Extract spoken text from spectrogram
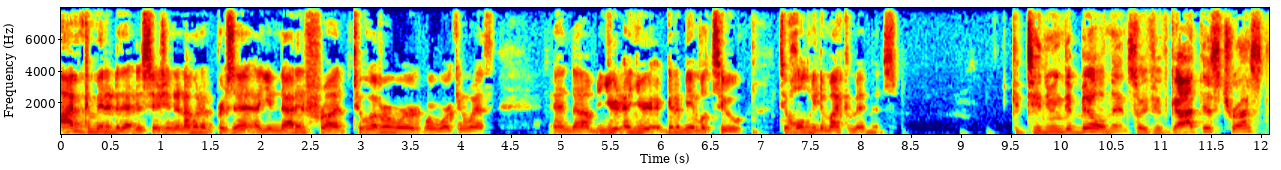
I'm committed to that decision and I'm going to present a united front to whoever we're, we're working with. And um, you're, and you're going to be able to, to hold me to my commitments. Continuing to build then. So if you've got this trust,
